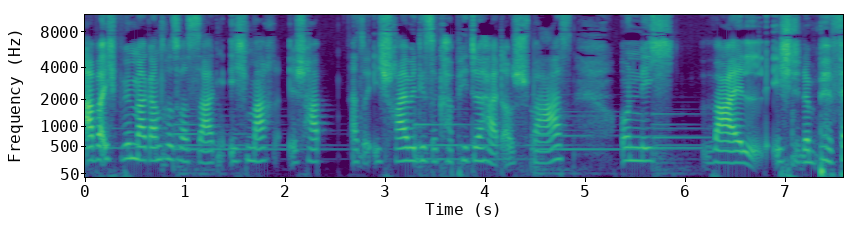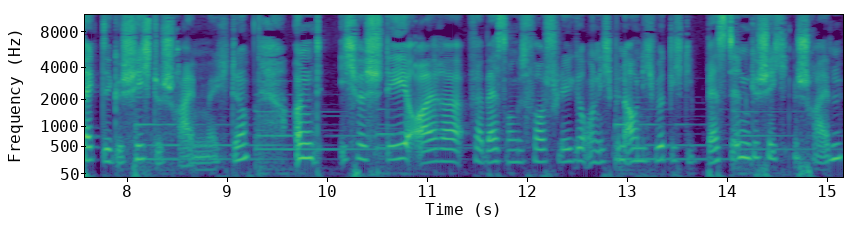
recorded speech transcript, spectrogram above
Aber ich will mal ganz kurz was sagen. Ich mache, ich habe, also ich schreibe diese Kapitel halt aus Spaß und nicht weil ich eine perfekte Geschichte schreiben möchte. Und ich verstehe eure Verbesserungsvorschläge und ich bin auch nicht wirklich die Beste in Geschichten schreiben.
